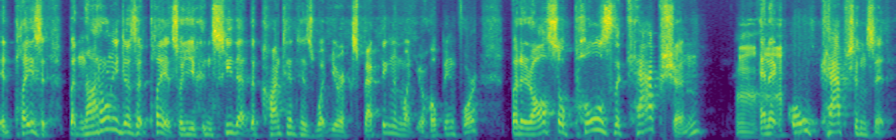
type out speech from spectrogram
It plays it, but not only does it play it, so you can see that the content is what you're expecting and what you're hoping for, but it also pulls the caption Mm-hmm. and it closed captions it.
